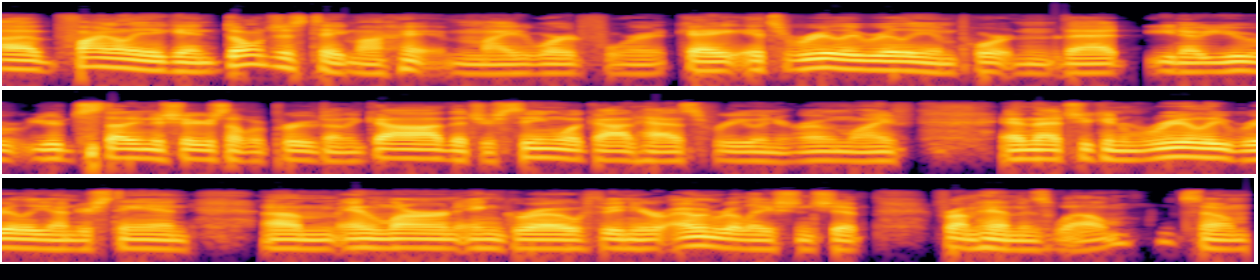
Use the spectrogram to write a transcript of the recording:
uh, finally, again, don't just take my my word for it. Okay, it's really really important that you know you you're studying to show yourself approved unto God, that you're seeing what God has for you in your own life, and that you can really really understand um, and learn and grow in your own relationship from Him as well. So,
